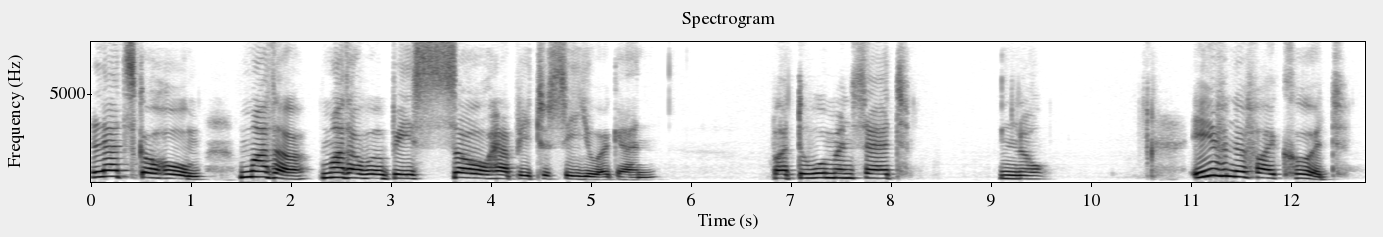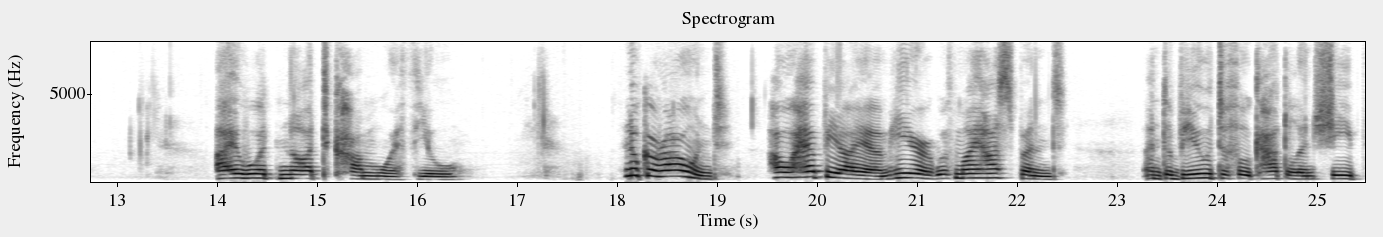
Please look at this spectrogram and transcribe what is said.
let's go home. Mother, mother will be so happy to see you again. But the woman said, No. Even if I could, I would not come with you. Look around, how happy I am here with my husband and the beautiful cattle and sheep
